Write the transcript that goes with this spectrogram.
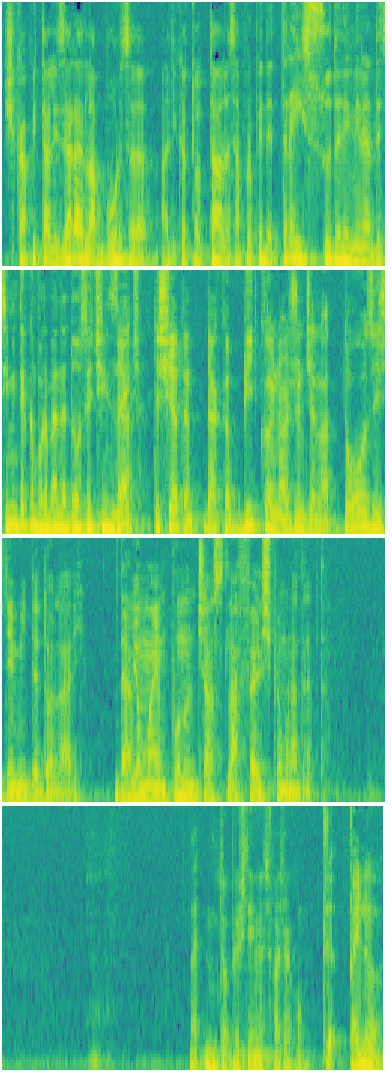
și capitalizarea la bursă, adică totală, se apropie de 300 de miliarde. Ții minte când vorbeam de 250? Da. Deci, atent, dacă Bitcoin ajunge la 20.000 de dolari, da. eu mai împun un ceas la fel și pe mâna dreaptă. Dar nu te oprește nimeni să faci acum. Păi nu,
